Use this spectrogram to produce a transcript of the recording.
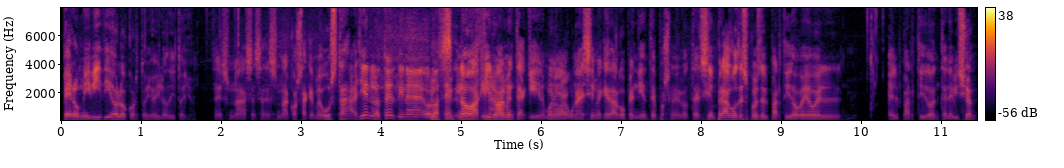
Pero mi vídeo lo corto yo y lo edito yo. Es una, es una cosa que me gusta. ¿Allí en el hotel tiene o lo hace aquí, No, aquí normalmente aquí. Bueno, alguna vez si me queda algo pendiente, pues en el hotel. Siempre hago después del partido, veo el, el partido en televisión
